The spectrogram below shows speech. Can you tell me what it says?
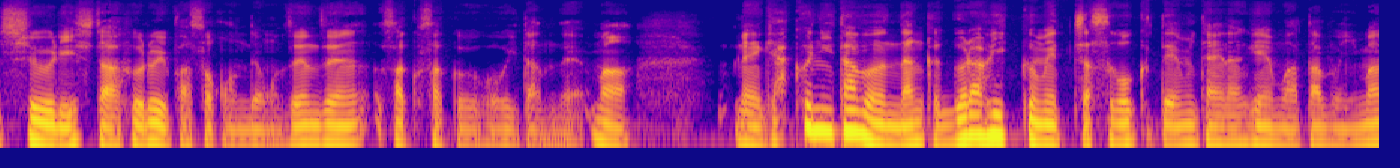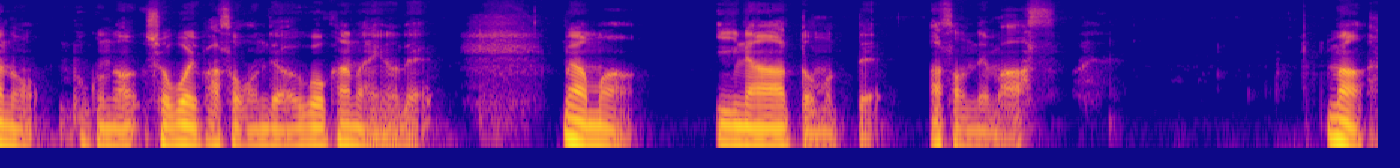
修理した古いパソコンでも全然サクサク動いたんで、まあ、ね、逆に多分なんかグラフィックめっちゃすごくてみたいなゲームは多分今の僕のしょぼいパソコンでは動かないので、まあまあ、いいなぁと思って遊んでます。まあ、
